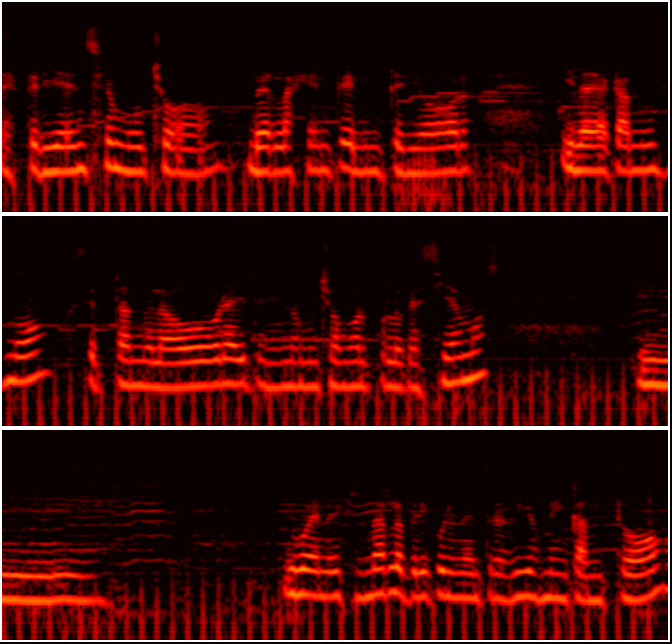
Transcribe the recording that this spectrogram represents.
la experiencia, mucho ver la gente del interior y la de acá mismo, aceptando la obra y teniendo mucho amor por lo que hacíamos. Y, y bueno, filmar la película en Entre Ríos me encantó,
